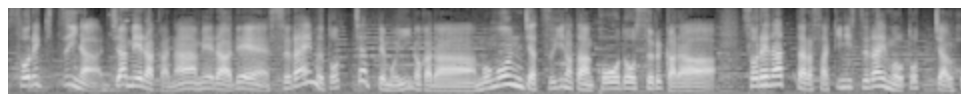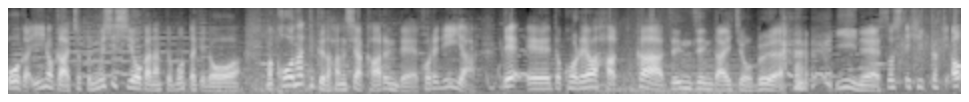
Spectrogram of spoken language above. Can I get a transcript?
それきついな。じゃあメラかな？メラで、スライム取っちゃってもいいのかな？モモンじゃ次のターン行動するから、それだったら先にスライムを取っちゃう方がいいのか？ちょっと無視しようかなって思ったけど、まあ、こうなってくると話は変わるんで、これでいいや。で、えーと、これはハッカー、全然大丈夫。いいね。そして引っ掛け、あ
